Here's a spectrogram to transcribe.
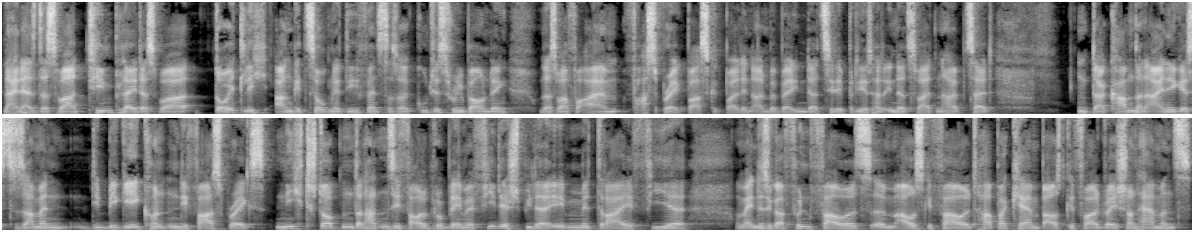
Nein, also das war Teamplay, das war deutlich angezogene Defense, das war gutes Rebounding und das war vor allem Fast Break Basketball, den Alba Berlin da zelebriert hat in der zweiten Halbzeit. Und da kam dann einiges zusammen. Die BG konnten die Fast Breaks nicht stoppen. Dann hatten sie Foulprobleme. Viele Spieler eben mit drei, vier, am Ende sogar fünf Fouls ähm, ausgefault. Harper Camp ausgefault. Ray Sean Hammonds.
